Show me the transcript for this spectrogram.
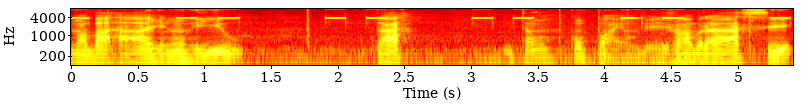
numa barragem, num rio, tá? Então acompanha. Um beijo, um abraço e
